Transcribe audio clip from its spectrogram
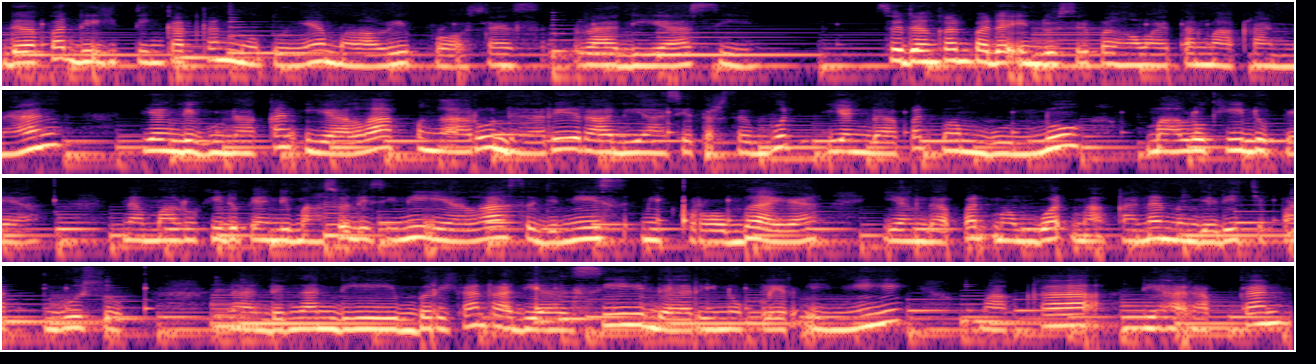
dapat ditingkatkan mutunya melalui proses radiasi. Sedangkan pada industri pengawatan makanan yang digunakan ialah pengaruh dari radiasi tersebut yang dapat membunuh makhluk hidup ya. Nah, makhluk hidup yang dimaksud di sini ialah sejenis mikroba ya yang dapat membuat makanan menjadi cepat busuk. Nah, dengan diberikan radiasi dari nuklir ini, maka diharapkan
